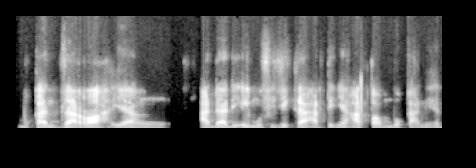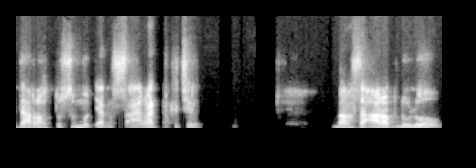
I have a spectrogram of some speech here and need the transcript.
bukan zarah yang ada di ilmu fisika artinya atom bukan ya. Zarah itu semut yang sangat kecil. Bangsa Arab dulu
